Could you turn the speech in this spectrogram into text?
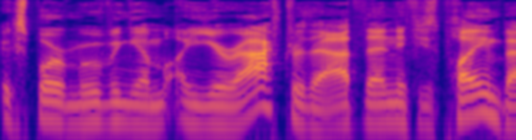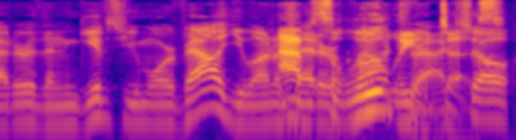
explore moving him a year after that, then if he's playing better, then it gives you more value on a Absolutely better contract. So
